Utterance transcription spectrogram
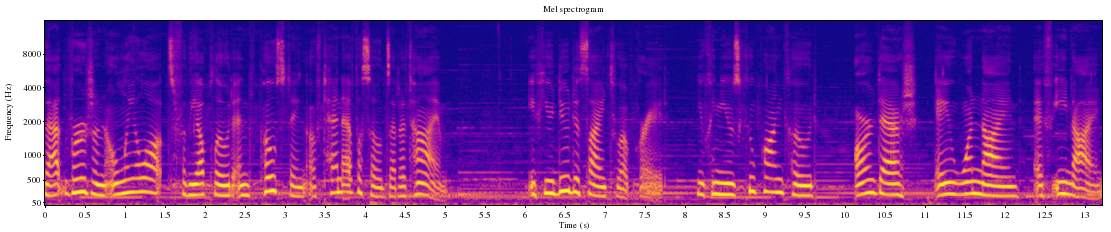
that version only allots for the upload and posting of 10 episodes at a time. If you do decide to upgrade, you can use coupon code R-A19FE9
